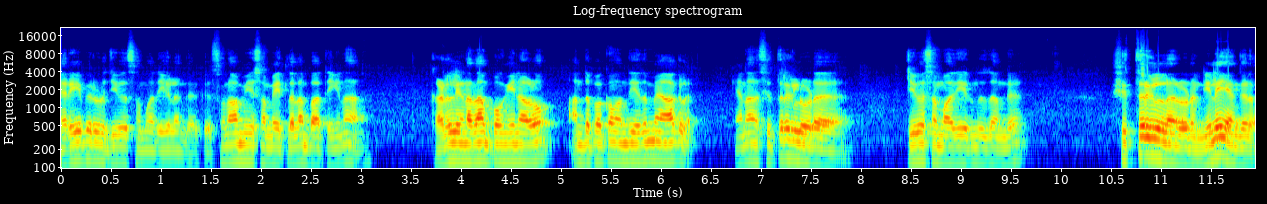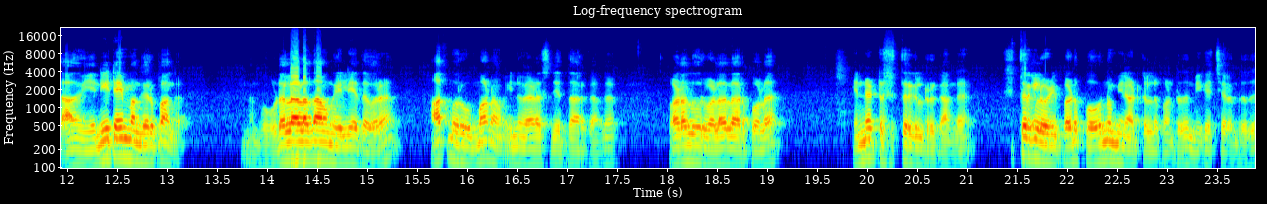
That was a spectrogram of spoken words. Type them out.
நிறைய பேரோட ஜீவ சமாதிகள் அங்கே இருக்குது சுனாமி சமயத்துலலாம் பார்த்தீங்கன்னா கடல் என்ன தான் பொங்கினாலும் அந்த பக்கம் வந்து எதுவுமே ஆகலை. ஏன்னா சித்தர்களோட ஜீவ சமாதி இருந்தது அங்கே. சித்தர்களோட நிலை அங்கே எனி டைம் அங்கே இருப்பாங்க. நம்ம உடலால் தான் அவங்க இல்லையே தவிர ஆத்மரூபமாக நம்ம இன்னும் வேலை செஞ்சுட்டு தான் இருக்காங்க. வடலூர் வள்ளலார் போல் எண்ணற்ற சித்தர்கள் இருக்காங்க. சித்தர்கள் வழிபாடு பௌர்ணமி நாட்களில் பண்ணுறது மிகச்சிறந்தது.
